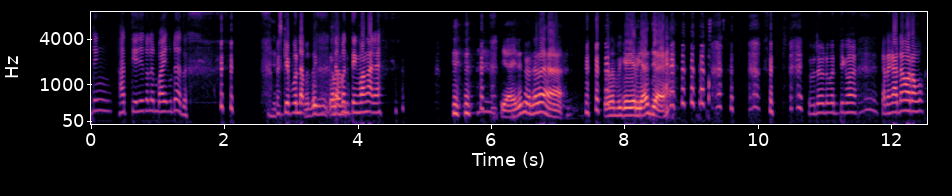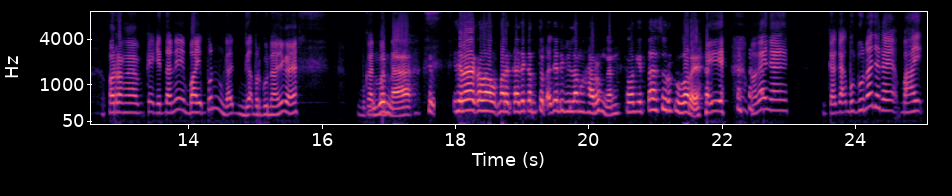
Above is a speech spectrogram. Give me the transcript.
penting hati aja kalian baik udah tuh meskipun tidak Penting kalian penting banget ya ya ini sebenarnya lebih ke iri aja ya. benar-benar penting banget kadang-kadang orang orang eh, kayak kita nih baik pun nggak nggak berguna juga ya bukan men- Guna. Istilahnya kalau mereka aja kentut aja dibilang harum kan. Kalau kita suruh keluar ya. iya makanya kagak berguna aja kayak baik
